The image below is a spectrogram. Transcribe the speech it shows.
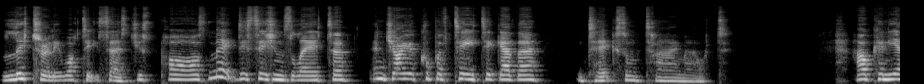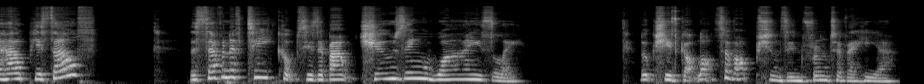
Literally what it says, just pause, make decisions later, enjoy a cup of tea together and take some time out. How can you help yourself? The Seven of Teacups is about choosing wisely. Look, she's got lots of options in front of her here.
